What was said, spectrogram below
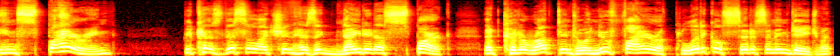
Inspiring because this election has ignited a spark that could erupt into a new fire of political citizen engagement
